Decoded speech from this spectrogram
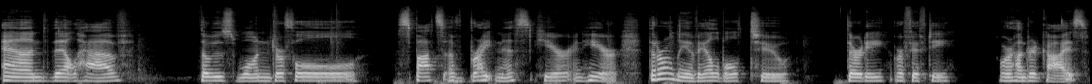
And they'll have those wonderful spots of brightness here and here that are only available to 30 or 50 or 100 guys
